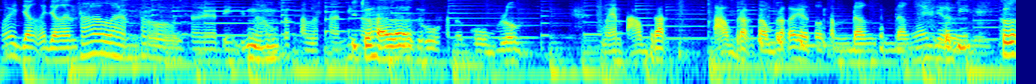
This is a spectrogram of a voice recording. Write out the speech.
Wah jangan jangan salah ntar kalau misalnya ada yang ditabrak alasannya Itu halal tuh. kata goblok. Main tabrak tabrak tabrak aja atau tendang tendang aja. Tapi kalau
